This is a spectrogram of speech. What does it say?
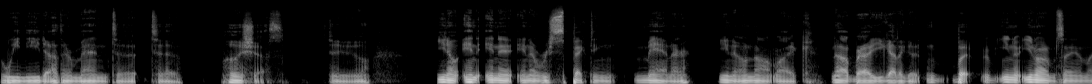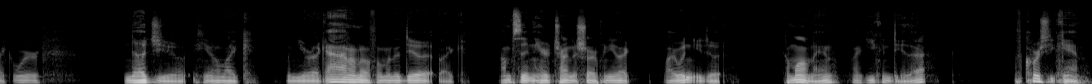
we need other men to to push us to, you know, in in a in a respecting manner. You know, not like, no, bro, you gotta go. But you know, you know what I'm saying. Like we're nudge you, you know, like when you're like, ah, I don't know if I'm gonna do it. Like I'm sitting here trying to sharpen you, like, why wouldn't you do it? Come on, man. Like you can do that. Of course you can.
